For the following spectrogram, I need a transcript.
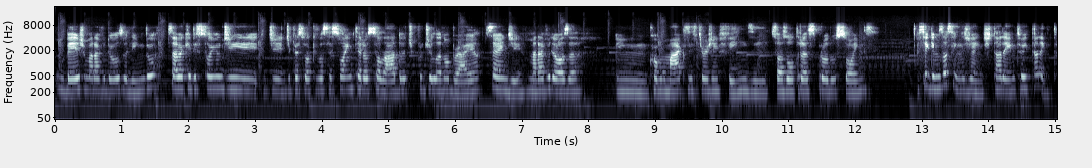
Um beijo maravilhoso, lindo. Sabe aquele sonho de, de, de pessoa que você sonha ter ao seu lado, tipo Dylan O'Brien. Sandy, maravilhosa em, como Max em Stranger Things e suas outras produções. Seguimos assim, gente. Talento e talento.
